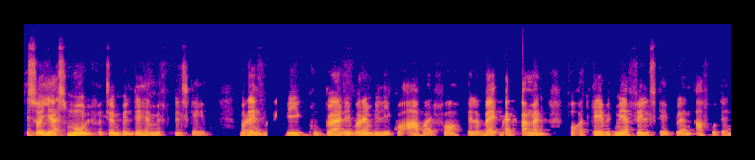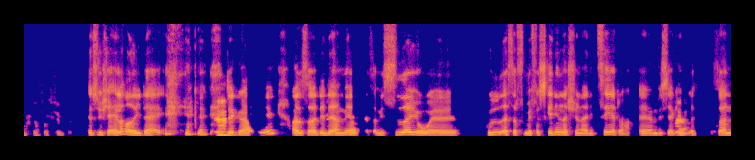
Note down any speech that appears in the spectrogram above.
til så jeres mål, for eksempel det her med fællesskab, hvordan vil vi kunne gøre det? Hvordan vil I kunne arbejde for? Eller hvad, hvad gør man for at skabe et mere fællesskab blandt afrodanskere, for eksempel? Det synes jeg allerede i dag. Ja. det gør vi, ikke? Altså det der med, at altså, vi sidder jo øh, gud, altså, med forskellige nationaliteter, øh, hvis jeg kan ja. sådan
